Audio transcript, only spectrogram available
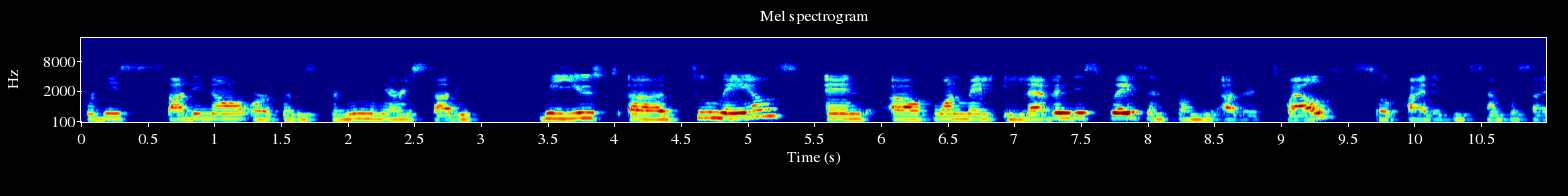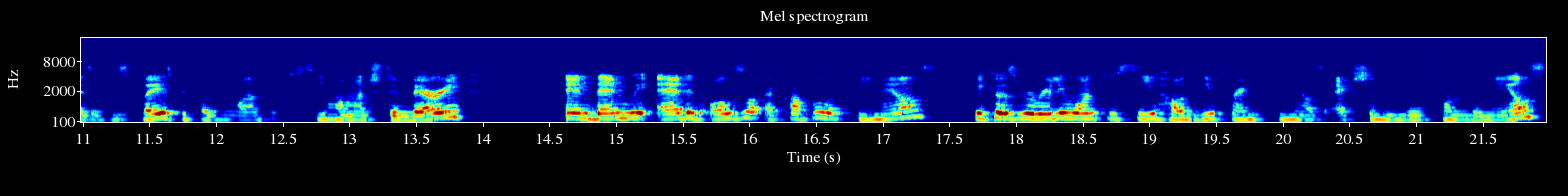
for this study now, or for this preliminary study, we used uh, two males and of one male 11 displays and from the other 12 so quite a big sample size of displays because we wanted to see how much they vary and then we added also a couple of females because we really want to see how different females actually move from the males.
